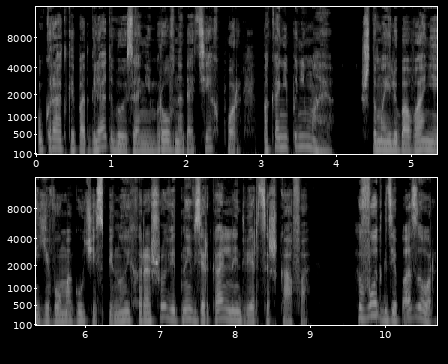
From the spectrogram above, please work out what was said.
Украдкой подглядываю за ним ровно до тех пор, пока не понимаю, что мои любования его могучей спиной хорошо видны в зеркальной дверце шкафа. Вот где позор.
